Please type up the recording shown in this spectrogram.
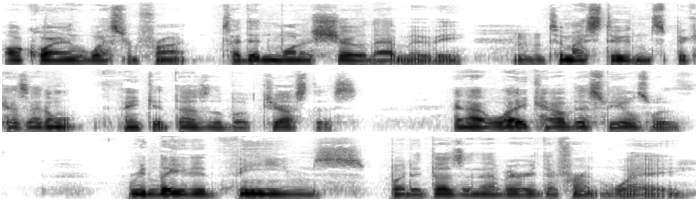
All Quiet on the Western Front. So I didn't want to show that movie to my students because I don't think it does the book justice. And I like how this deals with related themes, but it does it in a very different way,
